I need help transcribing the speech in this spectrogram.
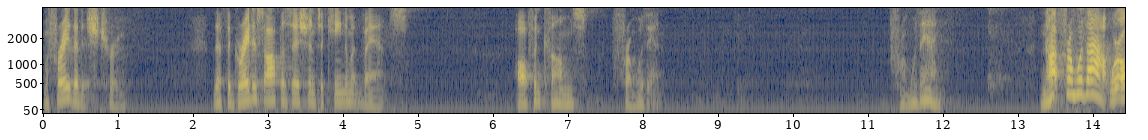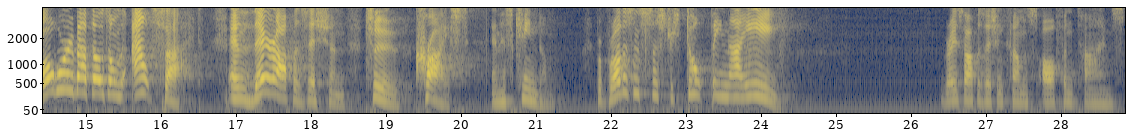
I'm afraid that it's true that the greatest opposition to kingdom advance often comes from within. From within. Not from without. We're all worried about those on the outside and their opposition to Christ and his kingdom. But, brothers and sisters, don't be naive. The greatest opposition comes oftentimes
